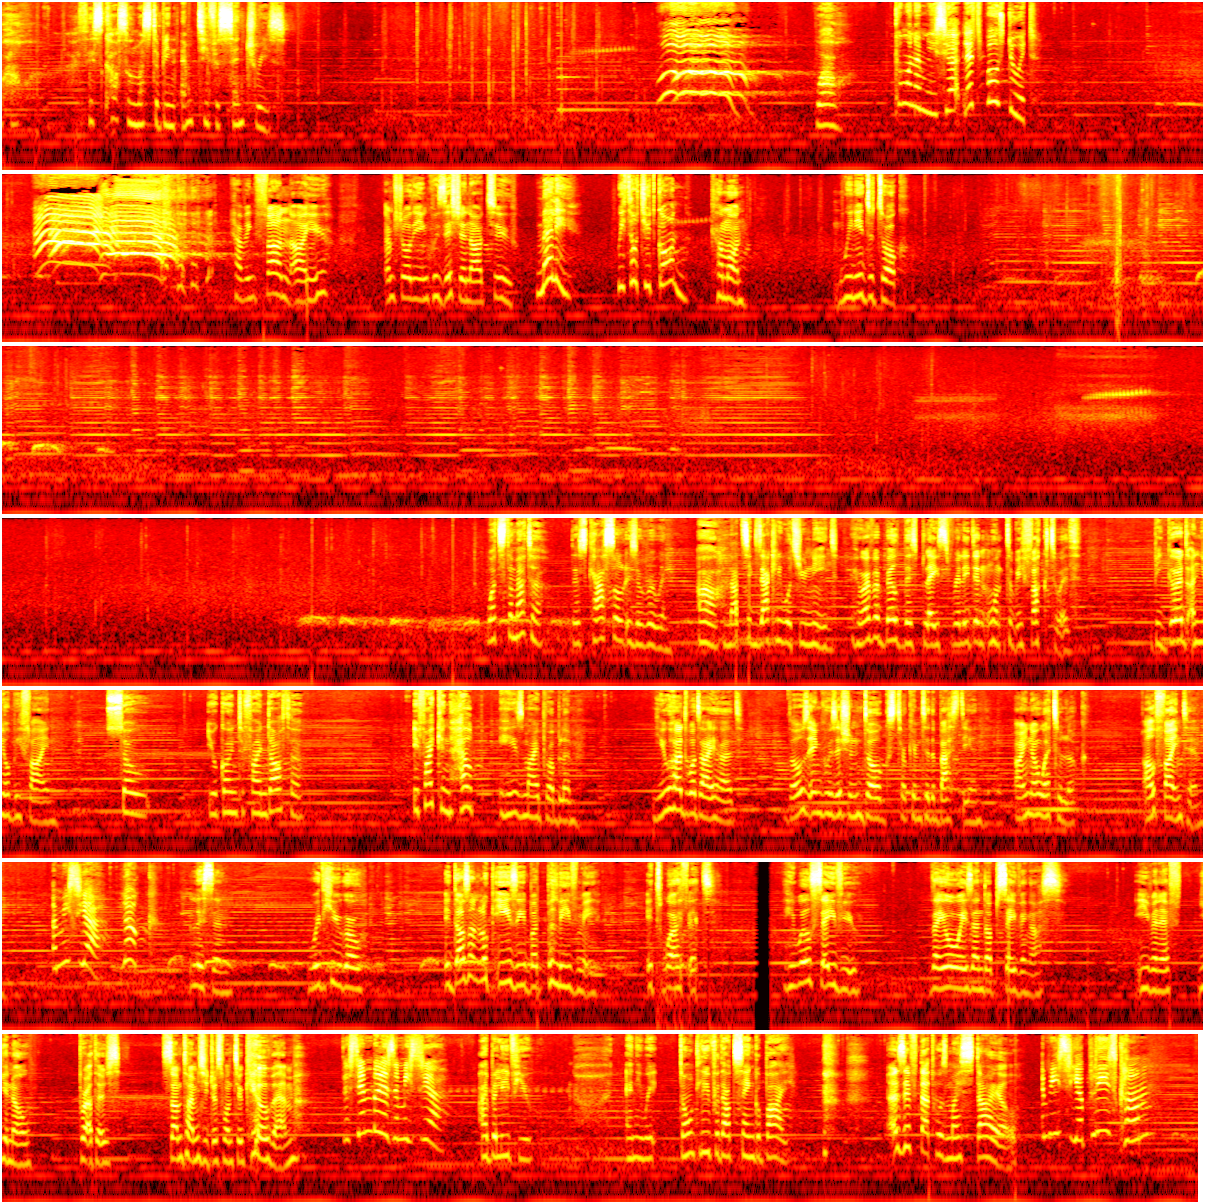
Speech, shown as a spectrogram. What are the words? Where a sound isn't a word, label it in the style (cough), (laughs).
Wow, this castle must have been empty for centuries. Whoa! Wow. Come on, Amicia, let's both do it. Ah! (laughs) Having fun, are you? I'm sure the Inquisition are too. Mélie! We thought you'd gone. Come on. We need to talk. What's the matter? This castle is a ruin. Ah, that's exactly what you need. Whoever built this place really didn't want to be fucked with. Be good and you'll be fine. so you're going to find Arthur? If I can help, He's my problem. You heard what I heard. Those Inquisition dogs took him to the Bastion. I know where to look. I'll find him. Amicia, look! Listen, with Hugo, it doesn't look easy, but believe me, it's worth it. He will save you. They always end up saving us. Even if, you know, brothers, sometimes you just want to kill them. The symbol is Amicia. I believe you. Anyway, don't leave without saying goodbye. (laughs) As if that was my style. Amicia, please come.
